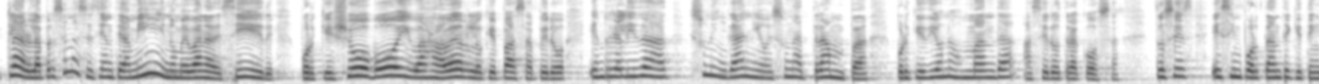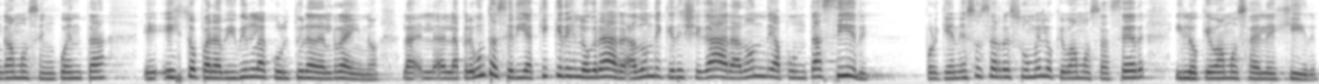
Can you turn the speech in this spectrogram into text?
Claro, la persona se siente a mí y no me van a decir, porque yo voy y vas a ver lo que pasa, pero en realidad es un engaño, es una trampa, porque Dios nos manda a hacer otra cosa. Entonces es importante que tengamos en cuenta eh, esto para vivir la cultura del reino. La, pregunta sería, ¿qué querés lograr? ¿A dónde querés llegar? ¿A dónde apuntás ir? Porque en eso se resume lo que vamos a hacer y lo que vamos a elegir.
